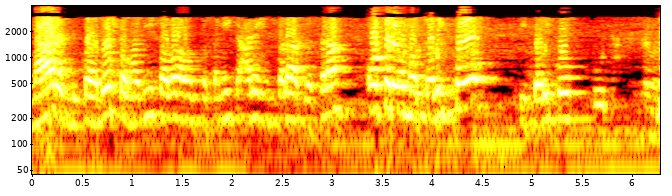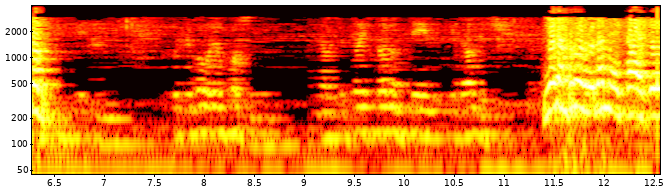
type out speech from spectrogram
naredbi koja je došla u hadisa Allahog poslanika, alaihi salatu wasalam, operemo toliko i toliko puta. Dobro. Jedan broj uleme kaže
